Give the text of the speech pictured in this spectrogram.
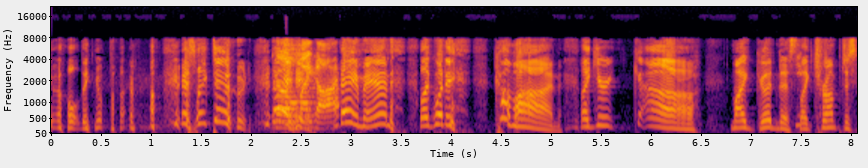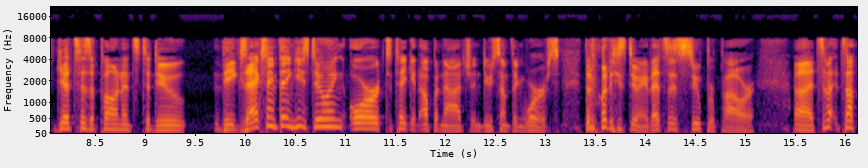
holding a Bible. It's like, dude. Oh my God. Hey man, like what? Do you, come on, like you're. Oh my goodness, like Trump just gets his opponents to do the exact same thing he's doing, or to take it up a notch and do something worse than what he's doing. That's his superpower. Uh, it's not. It's not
